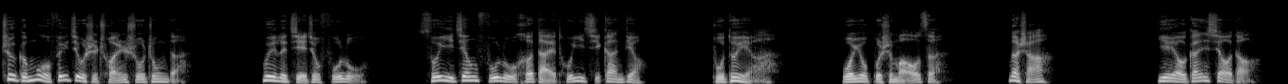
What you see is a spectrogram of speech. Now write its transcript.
这个莫非就是传说中的为了解救俘虏？所以将俘虏和歹徒一起干掉，不对啊！我又不是毛子。那啥，叶耀干笑道，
